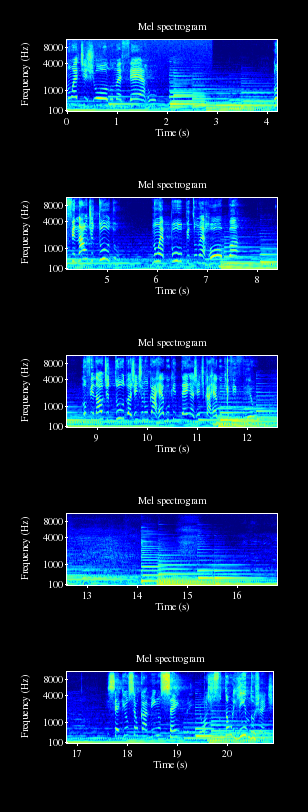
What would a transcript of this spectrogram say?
não é tijolo, não é ferro. No final de tudo, não é púlpito, não é roupa. No final de tudo, a gente não carrega o que tem, a gente carrega o que viveu. E seguir o seu caminho sempre. Eu acho isso tão lindo, gente.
